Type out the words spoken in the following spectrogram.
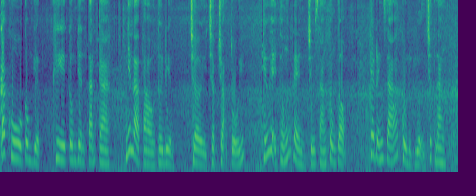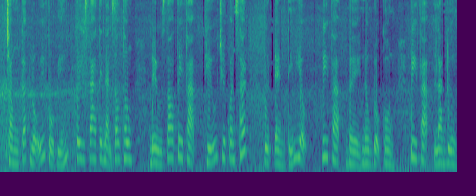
Các khu công nghiệp khi công nhân tan ca, nhất là vào thời điểm trời chập choạng tối, thiếu hệ thống đèn chiếu sáng công cộng theo đánh giá của lực lượng chức năng, trong các lỗi phổ biến gây ra tai nạn giao thông đều do vi phạm thiếu chú quan sát, vượt đèn tín hiệu, vi phạm về nồng độ cồn, vi phạm làn đường,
